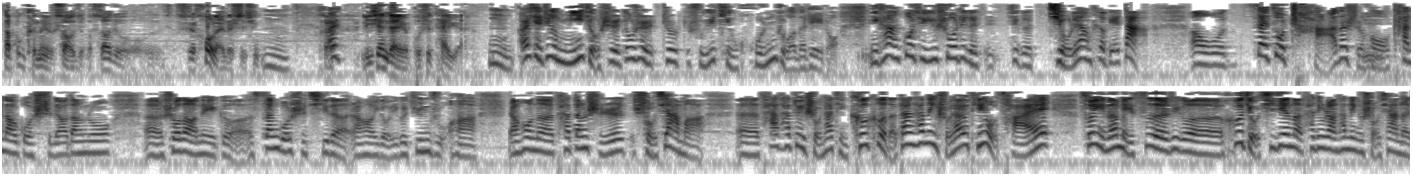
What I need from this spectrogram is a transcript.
它不可能有烧酒，烧酒是后来的事情。嗯，而离现在也不是太远。嗯，而且这个米酒是都是就是属于挺浑浊的这种。你看过去一说这个这个酒量特别大。呃，我在做茶的时候看到过史料当中，呃，说到那个三国时期的，然后有一个君主哈，然后呢，他当时手下嘛，呃，他他对手下挺苛刻的，但是他那个手下又挺有才，所以呢，每次这个喝酒期间呢，他就让他那个手下呢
